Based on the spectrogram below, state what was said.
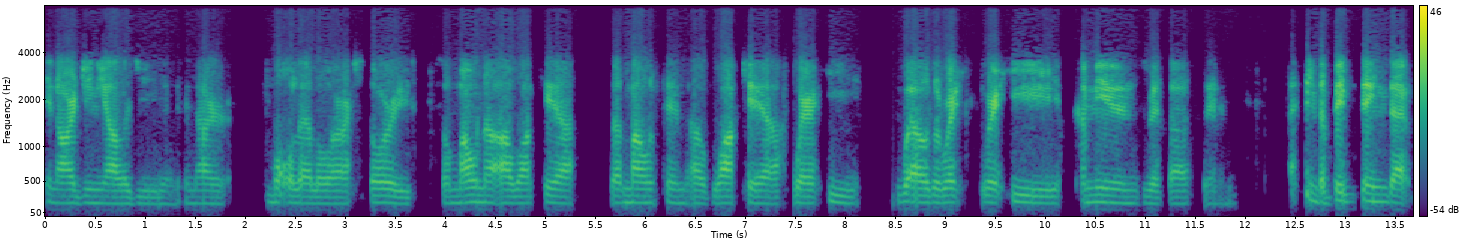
in our genealogy and in our mo'olelo our stories. So Mauna Wakea, the mountain of Wakea, where he dwells or where, where he communes with us. And I think the big thing that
